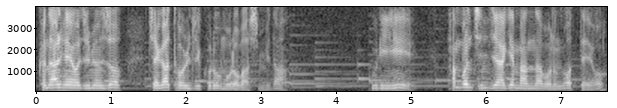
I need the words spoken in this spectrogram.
그날 헤어지면서 제가 돌직구로 물어봤습니다. 우리 한번 진지하게 만나보는 거 어때요?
